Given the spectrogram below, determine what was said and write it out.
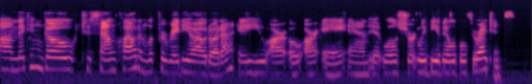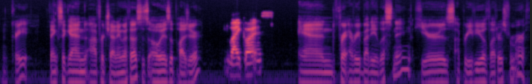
Um, they can go to SoundCloud and look for Radio Aurora, A U R O R A, and it will shortly be available through iTunes. Great. Thanks again uh, for chatting with us. It's always a pleasure. Likewise. And for everybody listening, here's a preview of Letters from Earth.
